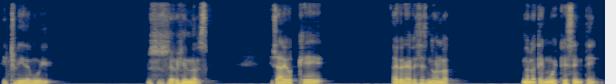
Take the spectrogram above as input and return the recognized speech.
He tenido muy... Es algo que algunas veces no lo, no lo tengo muy presente.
